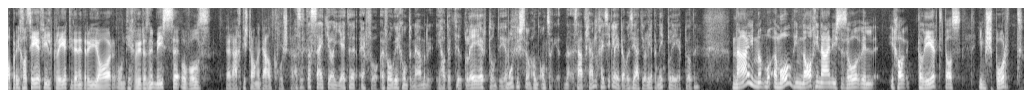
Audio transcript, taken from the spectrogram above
aber ich habe sehr viel gelernt in diesen drei Jahren und ich würde das nicht missen, obwohl es eine rechte Stange Geld kostet. Also das sagt ja jeder Erfol erfolgreiche Unternehmer, ich habe dort viel gelernt. Und, ich, Mut ist so. Und, und, selbstverständlich haben sie gelernt, aber sie hat ja lieber nicht gelernt, oder? Nein, einmal im Nachhinein ist es so, weil ich habe gelernt, dass im Sport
